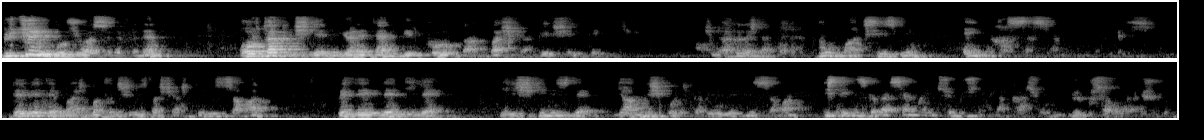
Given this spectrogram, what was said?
bütün burjuva sınıfının ortak işlerini yöneten bir kuruldan başka bir şey değildir. Şimdi arkadaşlar, bu Marksizmin en hassas yanı. Devlete baş, bakışınızda şaştığınız zaman ve devletle ilişkinizde yanlış politika belirlediğiniz zaman istediğiniz kadar sermayenin sömürüsüne falan karşı olun. Duygusal olarak şu budur.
